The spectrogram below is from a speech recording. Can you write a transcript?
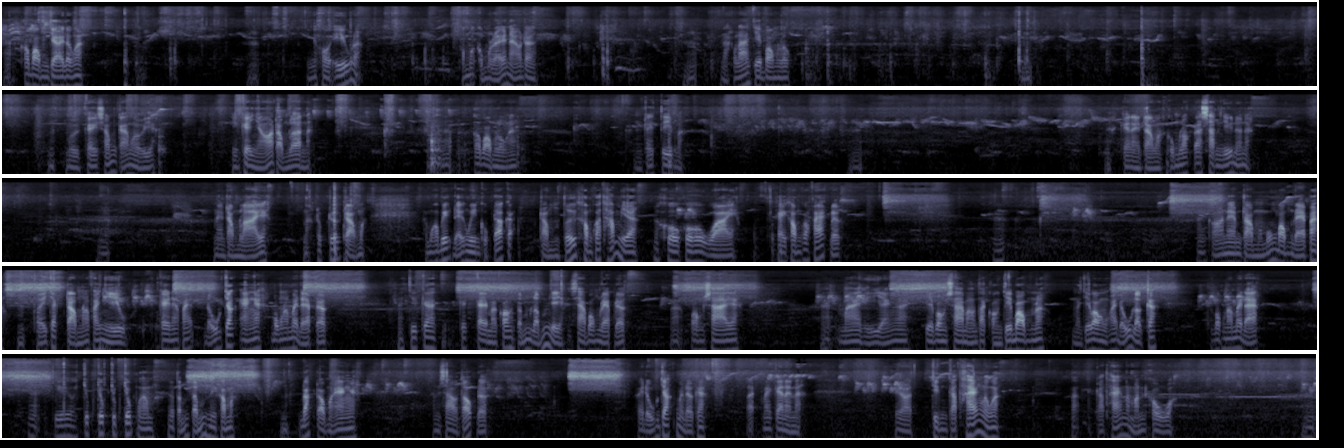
À, có bông chơi luôn á. Những phôi yếu nè. Không có cụm rễ nào hết trơn. Đặt lá chơi bông luôn. Ừ, 10 cây sống cả 10 á những cây nhỏ trồng lên nè. Đó, có bông luôn ha. Hình trái tim à cây này trồng cũng lót đá xanh dưới nữa nè. Này trồng lại lúc trước trồng không có biết để nguyên cục đất trồng tưới không có thấm vậy đó. nó khô, khô hoài. Cây không có phát được. Còn anh em trồng mà muốn bông đẹp á ừ, phải chắc trồng nó phải nhiều. Cây nó phải đủ chất ăn á bông nó mới đẹp được. Chứ cái, cái cây mà có tụm lũm vậy sao bông đẹp được? Đó, bonsai á. Mai thì dạng ờ, chơi bonsai mà người ta còn chơi bông nữa. Mà chơi bông phải đủ lực á bông nó mới đạt. Chứ chút chút chút chút mà không nó tẩm tẩm thì không á. Ừ, đất đâu mà ăn á làm sao tốt được. Phải đủ chất mới được á. Mấy cây này nè rồi à, chừng cả tháng luôn á. Cả tháng nó mạnh khù à. Ừ,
